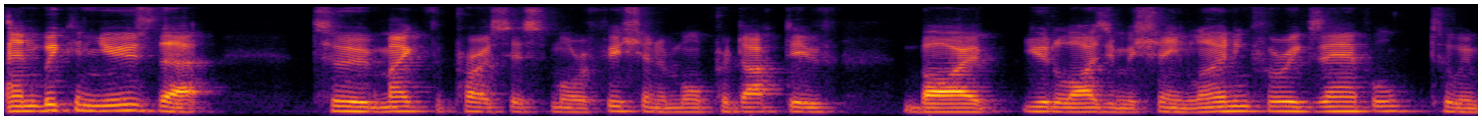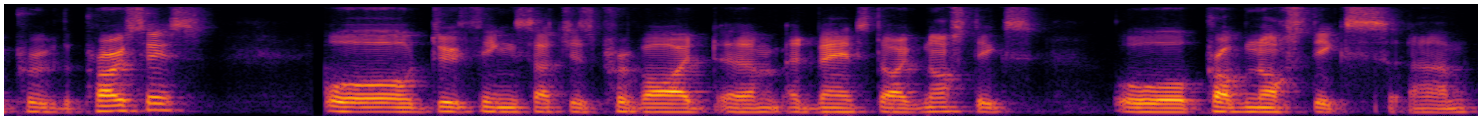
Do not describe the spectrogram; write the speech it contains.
And we can use that to make the process more efficient and more productive by utilizing machine learning, for example, to improve the process, or do things such as provide um, advanced diagnostics or prognostics, um,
